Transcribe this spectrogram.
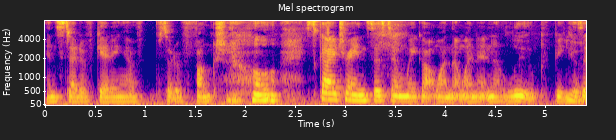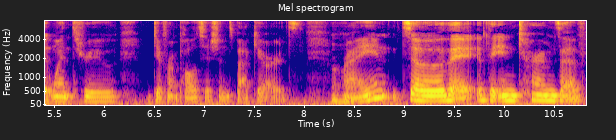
instead of getting a sort of functional SkyTrain system, we got one that went in a loop because it went through different politicians' backyards, uh-huh. right? So, the, the in terms of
